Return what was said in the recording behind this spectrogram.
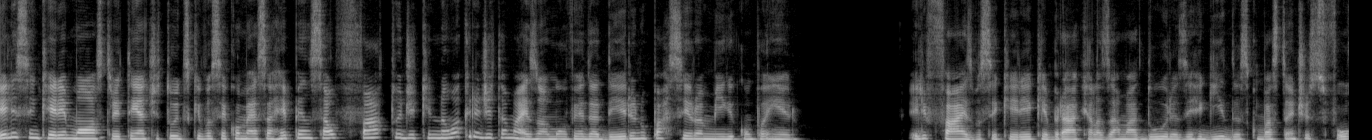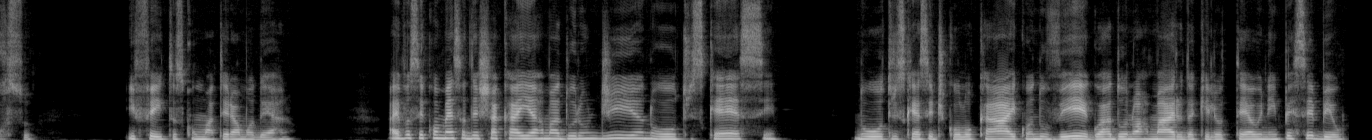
Ele sem querer mostra e tem atitudes que você começa a repensar o fato de que não acredita mais no amor verdadeiro e no parceiro, amigo e companheiro. Ele faz você querer quebrar aquelas armaduras erguidas com bastante esforço e feitas com um material moderno. Aí você começa a deixar cair a armadura um dia, no outro esquece, no outro esquece de colocar e quando vê, guardou no armário daquele hotel e nem percebeu.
